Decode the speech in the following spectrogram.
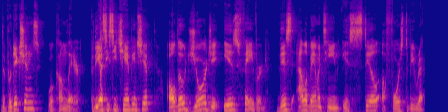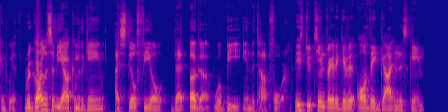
The predictions will come later. For the SEC championship, although Georgia is favored, this Alabama team is still a force to be reckoned with. Regardless of the outcome of the game, I still feel that UGA will be in the top four. These two teams are going to give it all they got in this game.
